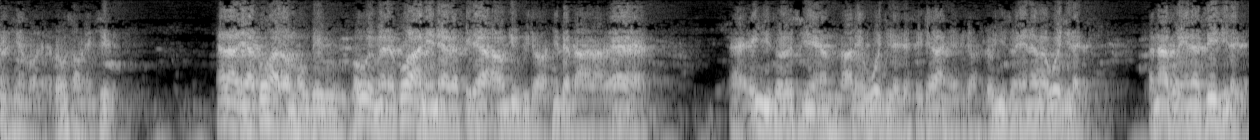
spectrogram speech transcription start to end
သည်ဖြင့်ပေါ်တယ်အလုံးဆောင်နေရှိအဲ့ဒါတွေကကိုယ်ဟာတော့မဟုတ်သေးဘူးဘုဝေမဲ့ကိုယ်ဟာအနေနဲ့ပဲစိတ်ထဲအောင်ပြုပြီးတော့နှစ်သက်တာလားပဲအဲအင်ကြီးဆိုလို့ရှိရင်ဒါလေးဝတ်ကြည့်လိုက်တယ်စိတ်ထဲကနေပြီးတော့လုံကြီးဆိုရင်လည်းဝတ်ကြည့်လိုက်တယ်ခဏဆိုရင်လည်းသိကြည့်လိုက်တယ်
